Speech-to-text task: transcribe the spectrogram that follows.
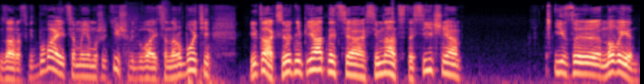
зараз відбувається в моєму житті, що відбувається на роботі. І так, сьогодні п'ятниця, 17 січня. Із е, новин.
